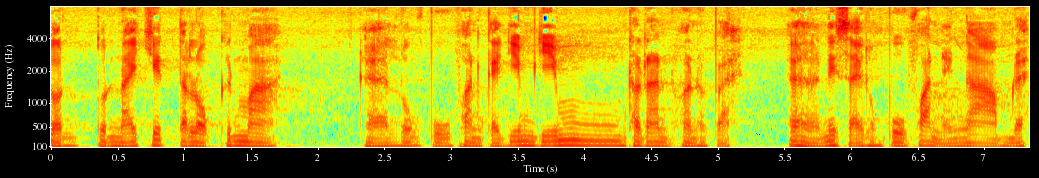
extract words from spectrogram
ตนตนไหนคิดตลกขึ้นมาหลวงปู่ฟันก็ยิ้มยิ้มเท่านั้นพอไปนิสัยหลวงปู่ฟันเนี่ยงามเลย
